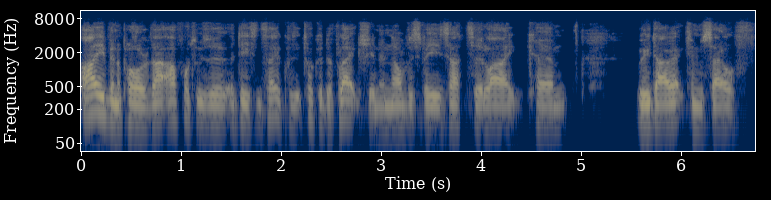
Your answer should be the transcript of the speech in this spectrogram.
I even applauded that. I thought it was a, a decent save because it took a deflection, and obviously he's had to like um, redirect himself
